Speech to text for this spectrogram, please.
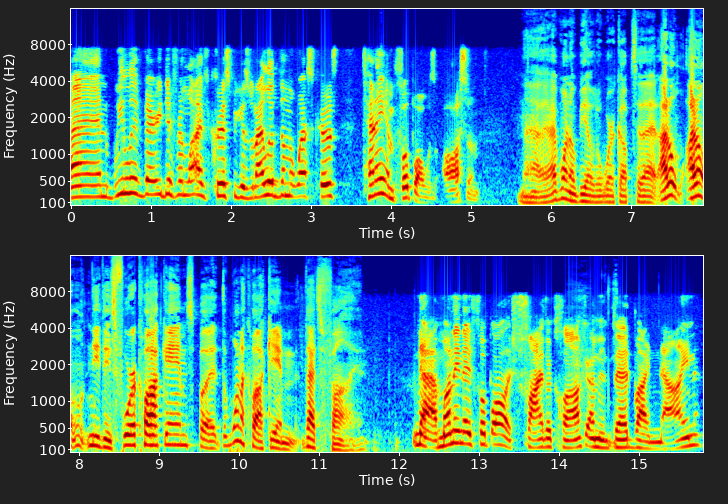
and we live very different lives, Chris, because when I lived on the West Coast, 10 a.m. football was awesome. Nah, I want to be able to work up to that. I don't. I don't need these four o'clock games, but the one o'clock game, that's fine. Nah, Monday Night Football at 5 o'clock. I'm in bed by 9.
